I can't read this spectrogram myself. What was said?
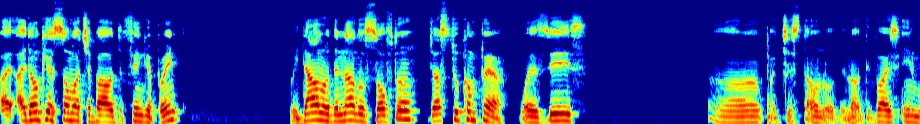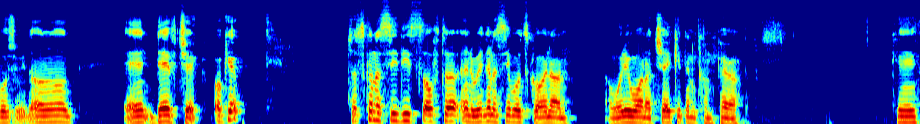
I, I don't care so much about the fingerprint. We download another software just to compare. Where's this? Uh, I just download another device invoice. We download and dev check. Okay, just gonna see this software and we're gonna see what's going on. I really want to check it and compare. Okay.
